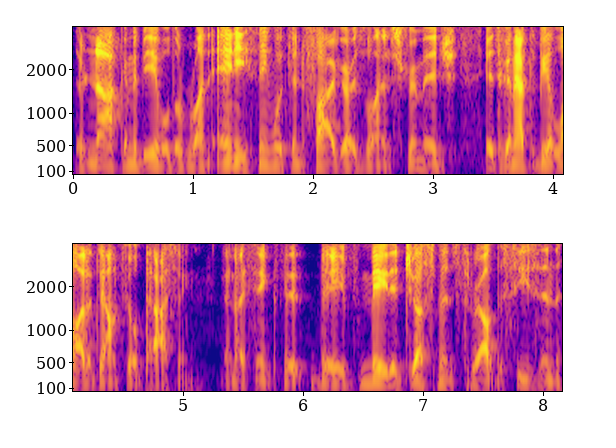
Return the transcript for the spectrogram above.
They're not going to be able to run anything within five yards of the line of scrimmage. It's going to have to be a lot of downfield passing, and I think that they've made adjustments throughout the season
